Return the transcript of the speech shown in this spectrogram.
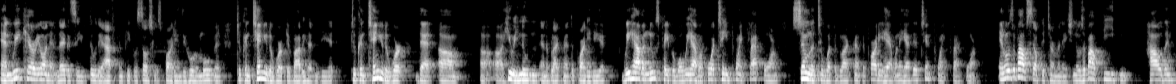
And we carry on that legacy through the African People's Socialist Party and the Uhuru movement to continue the work that Bobby Hutton did, to continue the work that um, uh, uh, Huey Newton and the Black Panther Party did. We have a newspaper where we have a 14-point platform similar to what the Black Panther Party had when they had their 10-point platform. And it was about self-determination. It was about feeding, housing,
